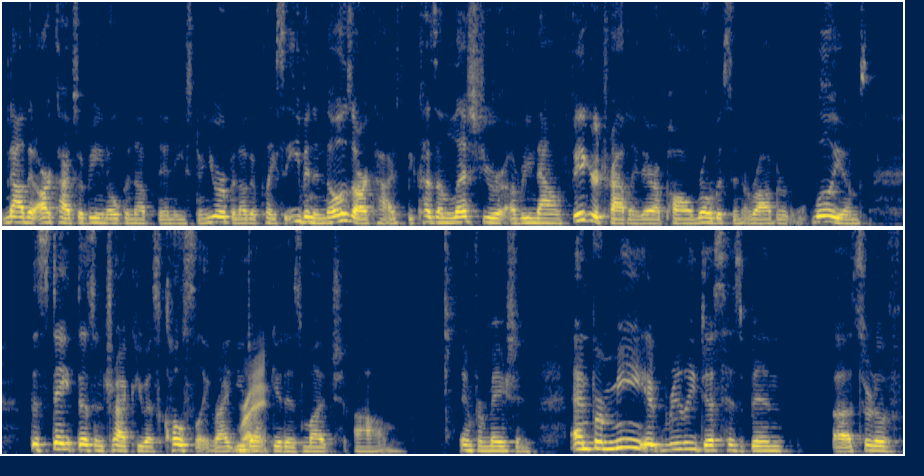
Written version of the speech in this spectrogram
now that archives are being opened up in Eastern Europe and other places, even in those archives, because unless you're a renowned figure traveling there, a Paul Robeson or Robert Williams, the state doesn't track you as closely, right? You right. don't get as much um, information. And for me, it really just has been a sort of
